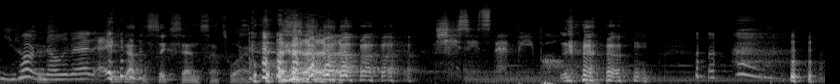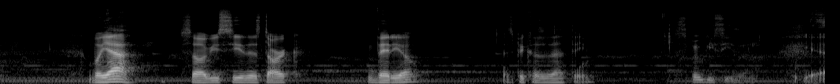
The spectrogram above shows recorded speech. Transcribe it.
You don't She's- know that. She's got the sixth sense. That's why. She sees dead people. but yeah, so if you see this dark video, it's because of that theme. Spooky season. Yeah.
